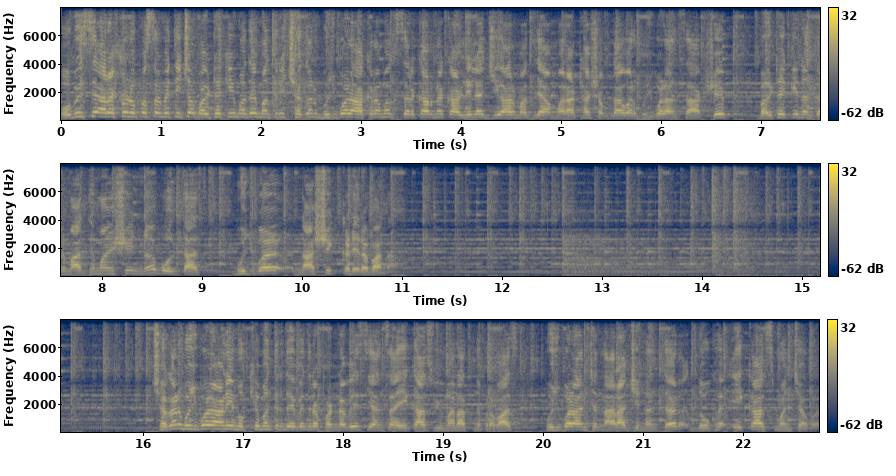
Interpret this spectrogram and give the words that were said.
ओबीसी आरक्षण उपसमितीच्या बैठकीमध्ये मंत्री छगन भुजबळ आक्रमक सरकारनं काढलेल्या जी आर मधल्या मराठा शब्दावर भुजबळांचा आक्षेप. बैठकीनंतर माध्यमांशी न बोलताच भुजबळ नाशिककडे रवाना छगन भुजबळ आणि मुख्यमंत्री देवेंद्र फडणवीस यांचा एकाच विमानातनं प्रवास. भुजबळांच्या नाराजीनंतर दोघं एकाच मंचावर.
